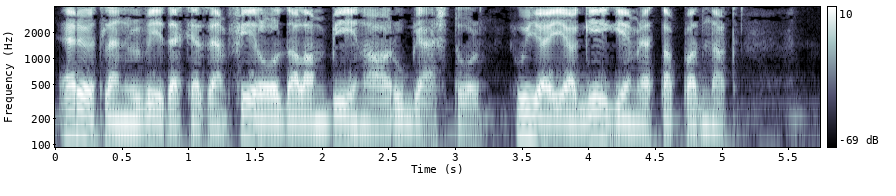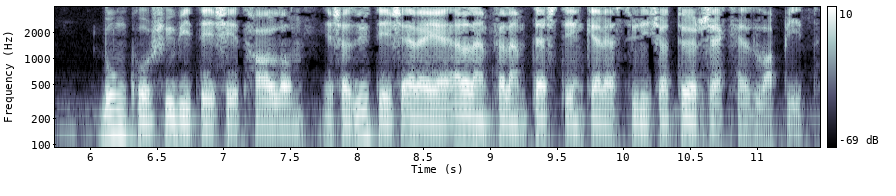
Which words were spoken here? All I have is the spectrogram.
Erőtlenül védekezem, fél oldalam béna a rugástól, ujjai a gégémre tapadnak, bunkós üvítését hallom, és az ütés ereje ellenfelem testén keresztül is a törzsekhez lapít.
